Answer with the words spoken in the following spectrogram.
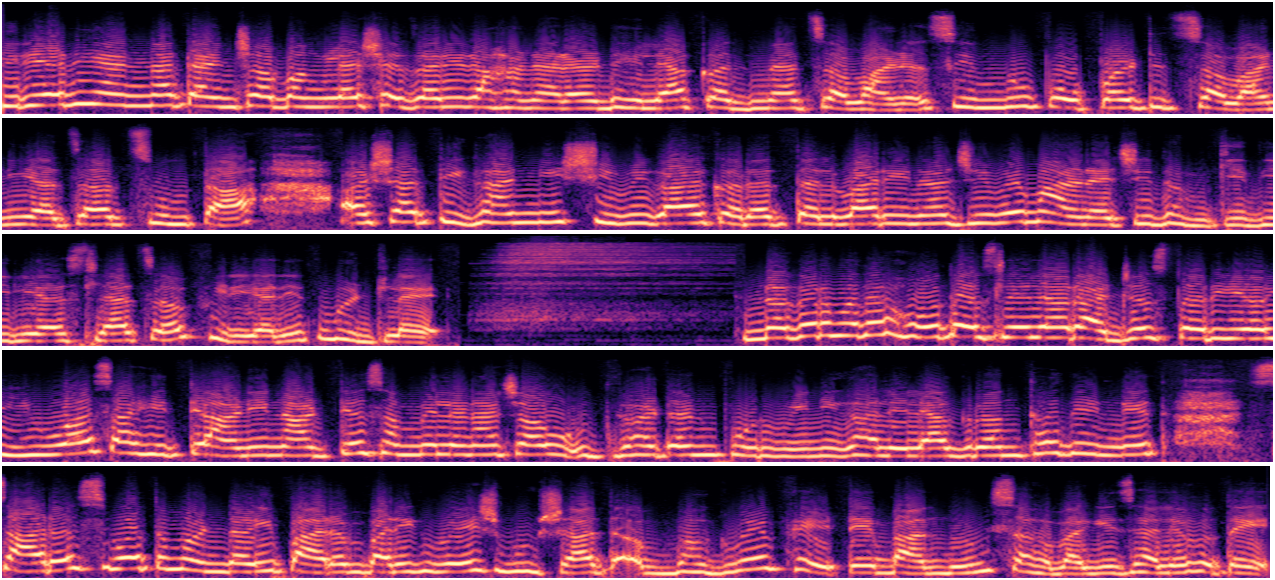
फिर्यादी यांना त्यांच्या बंगल्या शेजारी राहणाऱ्या ढेल्या कदम्या चव्हाण सिंधू पोपट चव्हाण याचा चुलता अशा तिघांनी शिवीगाळ करत तलवारीनं जिवे मारण्याची धमकी दिली असल्याचं फिर्यादीत म्हटलंय. नगरमध्ये होत असलेल्या राज्यस्तरीय युवा साहित्य आणि नाट्य संमेलनाच्या उद्घाटनपूर्वी निघालेल्या ग्रंथदिंडीत सारस्वत मंडळी पारंपरिक वेशभूषात भगवे फेटे बांधून सहभागी झाले होते.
